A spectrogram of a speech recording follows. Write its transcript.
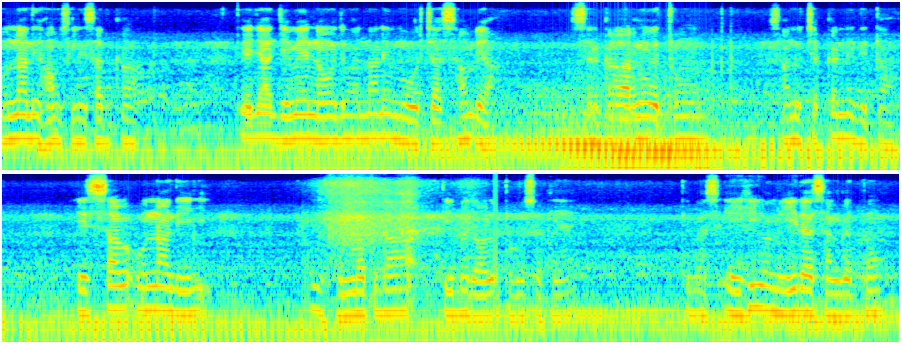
ਉਹਨਾਂ ਦੇ ਹੌਸਲੇ ਸਦਕਾ ਤੇ ਜਾਂ ਜਿਵੇਂ ਨੌਜਵਾਨਾਂ ਨੇ ਮੋਰਚਾ ਸਾਂਭਿਆ, ਸਰਕਾਰ ਨੂੰ ਇੱਥੋਂ ਸਾਨੂੰ ਚੱਕਣ ਨਹੀਂ ਦਿੱਤਾ। ਇਹ ਸਭ ਉਹਨਾਂ ਦੀ ਹਿੰਮਤ ਦਾ, ਦੀ ਬਦੌਲਤ ਹੋ ਸਕਿਆ ਹੈ। ਤੇ ਬਸ ਇਹੀ ਉਮੀਦ ਹੈ ਸੰਗਤ ਤੋਂ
